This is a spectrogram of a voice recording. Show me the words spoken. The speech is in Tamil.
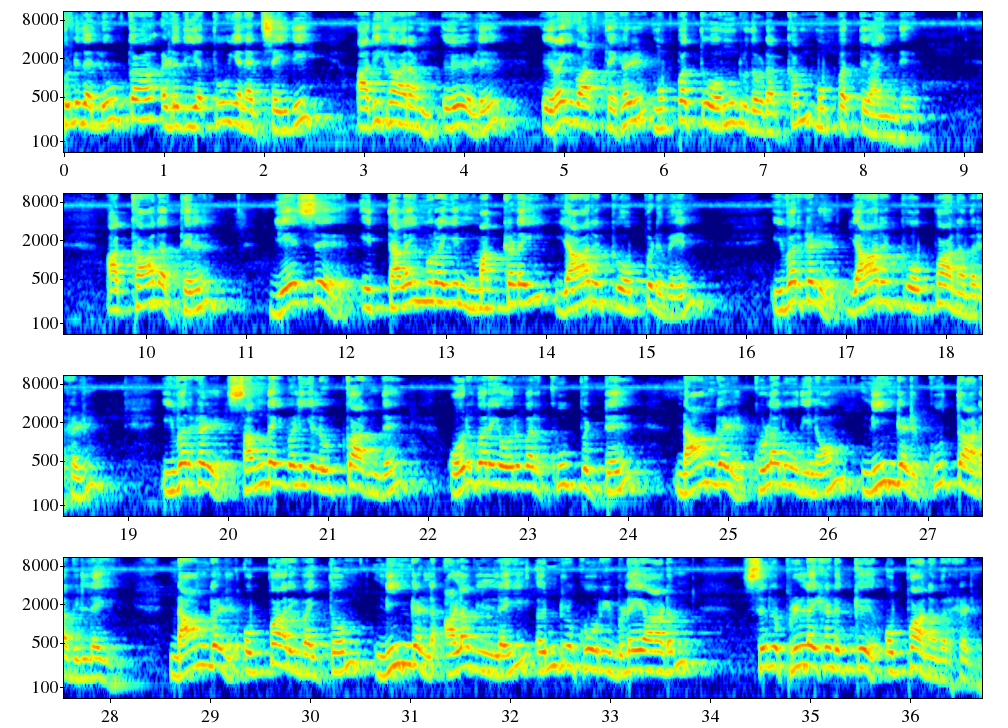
புனித லூக்கா எழுதிய தூய நற்செய்தி அதிகாரம் ஏழு இறைவார்த்தைகள் முப்பத்து ஒன்று தொடக்கம் முப்பத்து ஐந்து அக்காலத்தில் இயேசு இத்தலைமுறையின் மக்களை யாருக்கு ஒப்பிடுவேன்? இவர்கள் யாருக்கு ஒப்பானவர்கள்? இவர்கள் சந்தை வழியில் உட்கார்ந்து ஒருவரை ஒருவர் கூப்பிட்டு நாங்கள் குழலூதினோம் நீங்கள் கூத்தாடவில்லை. நாங்கள் ஒப்பாரி வைத்தோம் நீங்கள் அளவில்லை என்று கூறி விளையாடும் சிறு பிள்ளைகளுக்கு ஒப்பானவர்கள்.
